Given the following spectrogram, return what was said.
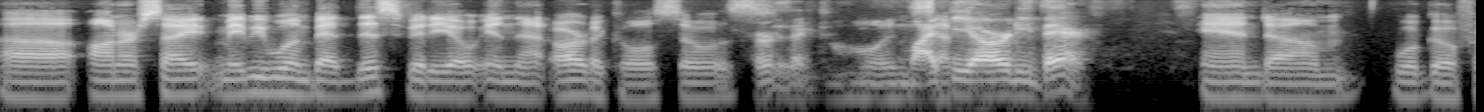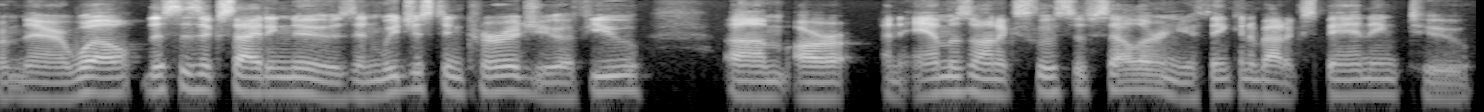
uh, on our site. Maybe we'll embed this video in that article. So it's perfect. Might be already there. And um, we'll go from there. Well, this is exciting news, and we just encourage you if you um, are an Amazon exclusive seller and you're thinking about expanding to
